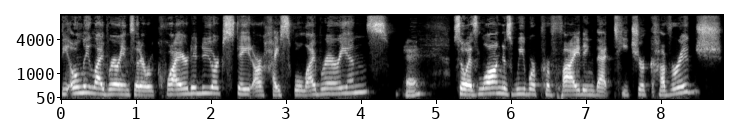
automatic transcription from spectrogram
the only librarians that are required in New York State are high school librarians. okay, So as long as we were providing that teacher coverage,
